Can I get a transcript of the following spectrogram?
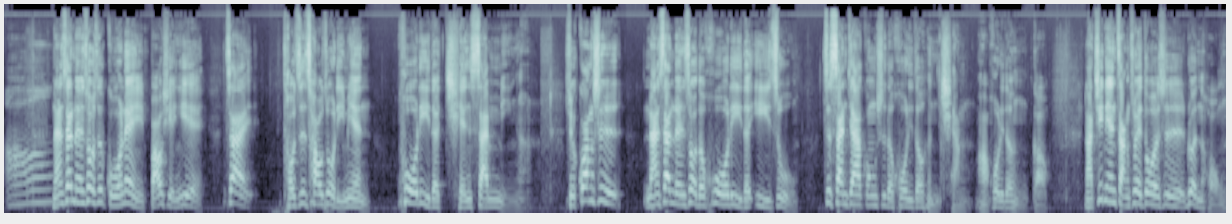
哦，南山人寿是国内保险业在投资操作里面获利的前三名啊，所以光是南山人寿的获利的益注。这三家公司的获利都很强啊，获利都很高。那今年涨最多的是润红，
